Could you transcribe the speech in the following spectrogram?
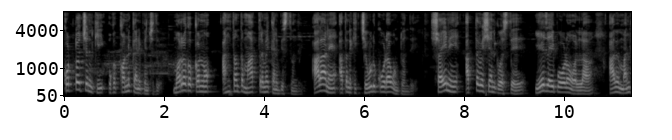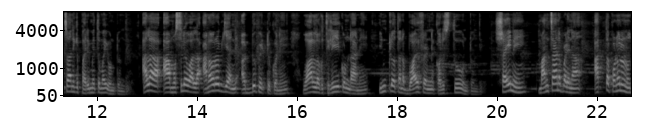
కొట్టొచ్చన్కి ఒక కన్ను కనిపించదు. మరొక కన్ను అంతంత మాత్రమే కనిపిస్తుంది. అలానే అతనికి చెవుడు కూడా ఉంటుంది. షైని అత్త విషయానికి వస్తే ఏజ్ అయిపోవడం వల్ల ఆమె మంచానికి పరిమితమై ఉంటుంది. అలా ఆ ముసలి వాళ్ళ అనారోగ్యాన్ని అడ్డు పెట్టుకొని వాళ్ళకు తెలియకుండానే ఇంట్లో తన బాయ్ ఫ్రెండ్ని కలుస్తూ ఉంటుంది. షైని మంచాన పడిన అత్త పనులను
